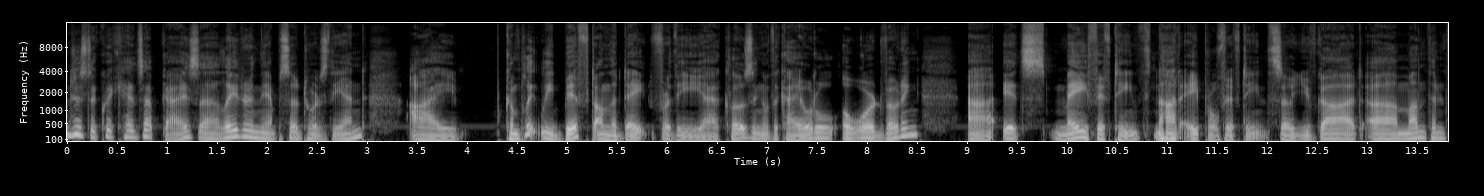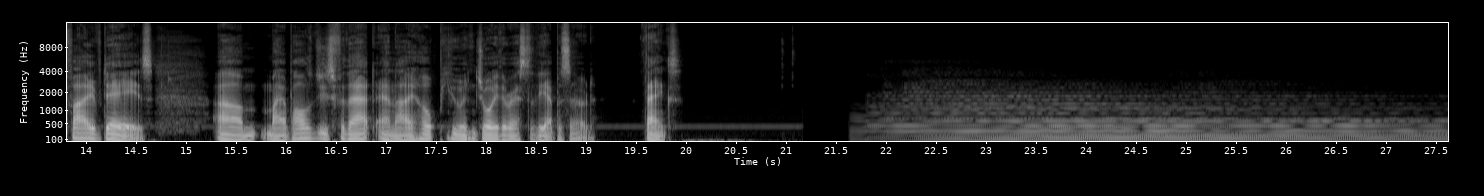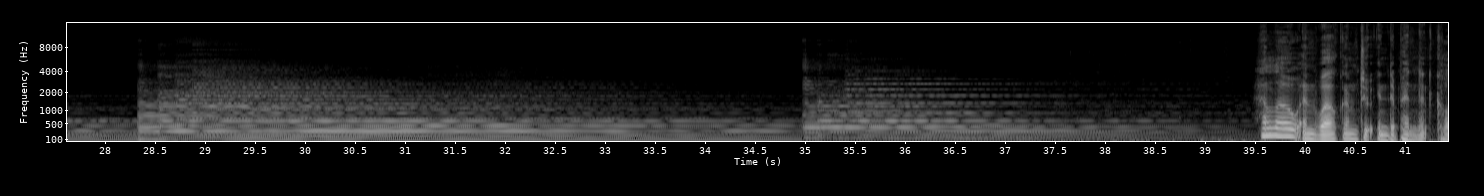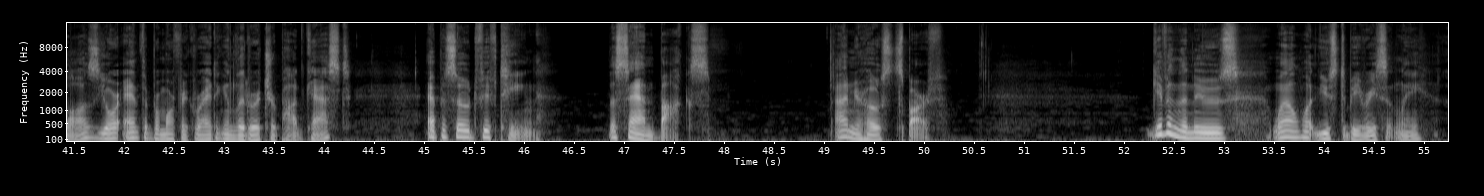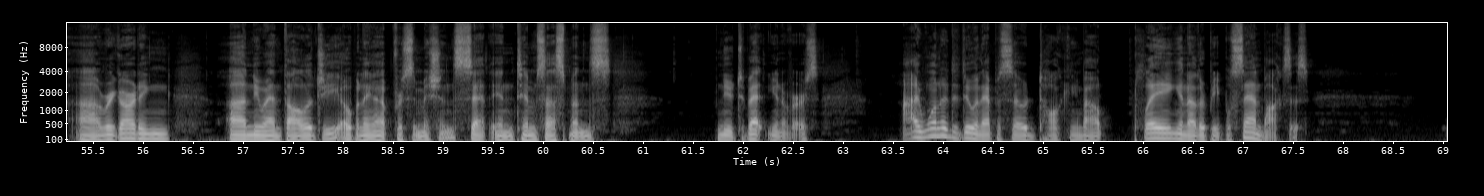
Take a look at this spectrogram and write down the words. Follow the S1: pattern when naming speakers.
S1: Just a quick heads up, guys. Uh, later in the episode, towards the end, I completely biffed on the date for the uh, closing of the Coyote Award voting. Uh, it's May 15th, not April 15th. So you've got a month and five days. Um, my apologies for that, and I hope you enjoy the rest of the episode. Thanks. Hello and welcome to Independent Clause, your anthropomorphic writing and literature podcast, episode 15 The Sandbox. I'm your host, Sparf. Given the news, well, what used to be recently, uh, regarding a new anthology opening up for submissions set in Tim Susman's New Tibet universe, I wanted to do an episode talking about playing in other people's sandboxes.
